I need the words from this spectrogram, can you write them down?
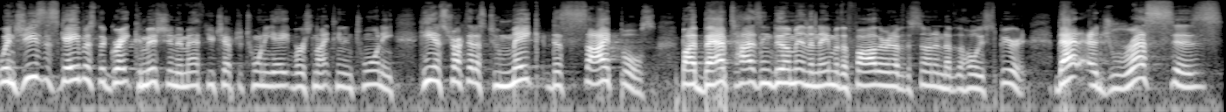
When Jesus gave us the Great Commission in Matthew chapter 28, verse 19 and 20, he instructed us to make disciples by baptizing them in the name of the Father and of the Son and of the Holy Spirit. That addresses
